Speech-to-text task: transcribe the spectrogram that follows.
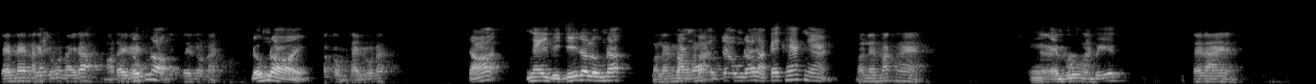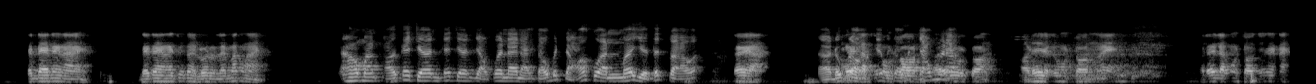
Đen đen là cái chỗ này đó nó đây này Đúng rồi. đây luôn này. Đúng rồi. Ở cổng thành luôn đó đó ngay vị trí đó luôn đó. Là landmark còn vào trong đó là cái khác nha. Nó landmark nha. Ừ, em cũng này. không biết. Đây này. Đen đen đây này. Đen đen cái chỗ này luôn là landmark này. Không anh ở cái trên cái trên dọc bên đây là chỗ bích đỏ của anh mới vừa tích vào á. Đây à. À, đúng đây rồi cái tròn trống ở đó, đó. Ở đây là cái vòng tròn này. Ở đây là vòng tròn như thế này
